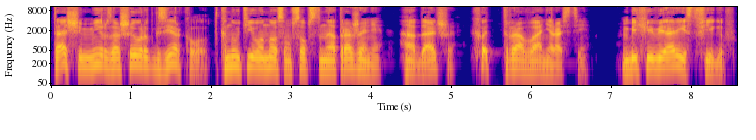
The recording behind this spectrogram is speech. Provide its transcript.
тащим мир за шиворот к зеркалу, ткнуть его носом в собственное отражение, а дальше хоть трава не расти. Бихевиорист фигов.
